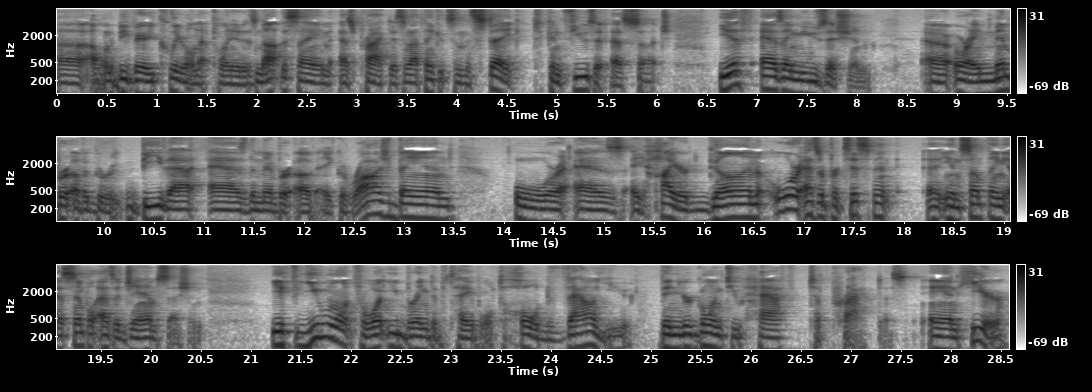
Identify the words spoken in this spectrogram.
Uh, I want to be very clear on that point. It is not the same as practice, and I think it's a mistake to confuse it as such. If, as a musician uh, or a member of a group, be that as the member of a garage band or as a hired gun or as a participant in something as simple as a jam session, if you want for what you bring to the table to hold value, then you're going to have to practice. And here,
